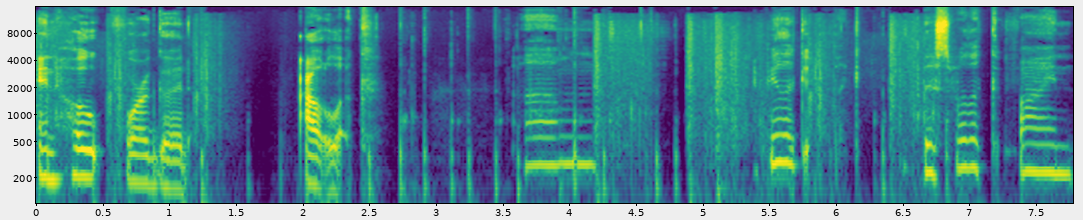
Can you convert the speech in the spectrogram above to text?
and hope for a good outlook. Um, I feel like like this will look fine,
